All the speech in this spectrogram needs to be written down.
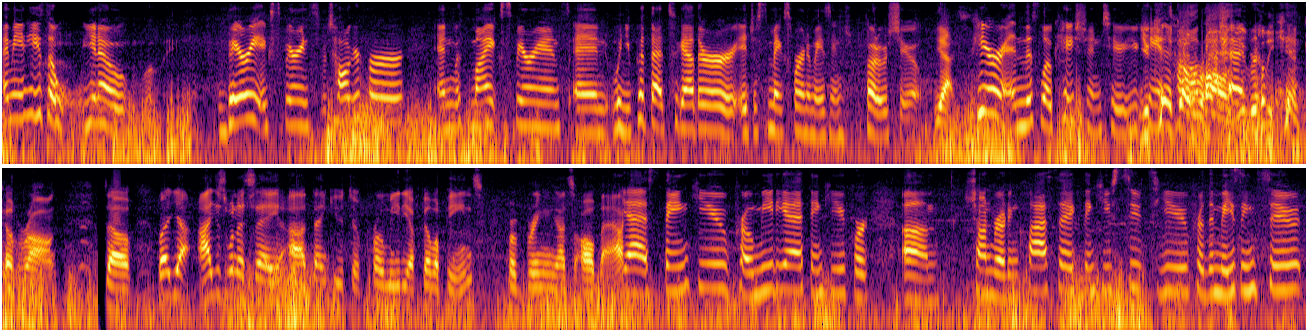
I mean, he's a you know very experienced photographer, and with my experience, and when you put that together, it just makes for an amazing photo shoot. Yes, Here in this location too, you, you can't, go wrong. that. You really can't go wrong. So, but yeah, I just want to say uh, thank you to Pro Media Philippines for bringing us all back. Yes, thank you, Pro Media. Thank you for um, Shawn Rhoden Classic. Thank you, Suits You, for the amazing suits.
